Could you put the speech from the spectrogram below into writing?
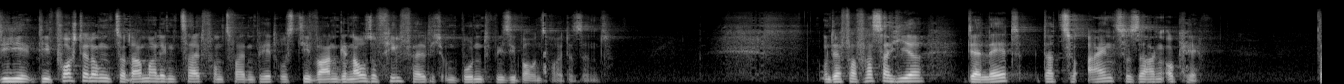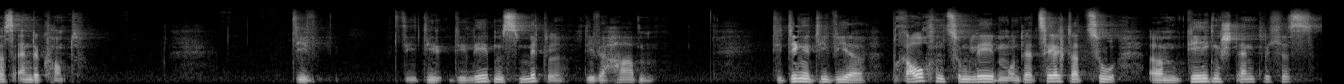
die, die Vorstellungen zur damaligen Zeit vom zweiten Petrus, die waren genauso vielfältig und bunt, wie sie bei uns heute sind. Und der Verfasser hier, der lädt dazu ein, zu sagen, okay, das Ende kommt. Die, die, die, die Lebensmittel, die wir haben, die Dinge, die wir brauchen zum Leben. Und er zählt dazu ähm, Gegenständliches,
